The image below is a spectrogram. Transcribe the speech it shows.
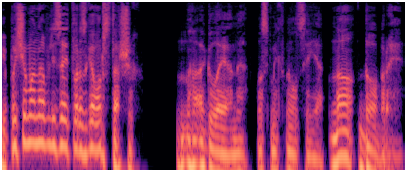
«И почему она влезает в разговор старших?» «Наглая она», — усмехнулся я, — «но добрая».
